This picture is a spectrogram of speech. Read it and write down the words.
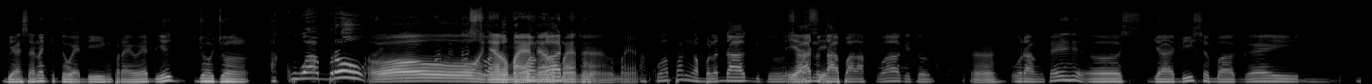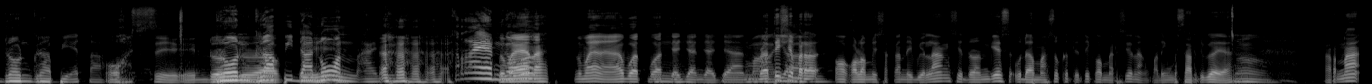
biasanya gitu wedding prewed dia jojol aqua bro Oh, ya lumayan ya lumayan gitu. ya, lumayan. aqua pan nggak beledak gitu Iya saya nu sih. teu apal aqua gitu Heeh. orang teh eh, s- jadi sebagai drone grapi eta Oh sih, drone grapi danon anjing keren Lumayan lah, lumayan ya buat buat Hmm. jajan-jajan. Berarti sih ber- oh kalau misalkan dibilang si drone guys udah masuk ke titik komersil yang paling besar juga ya. Oh. Karena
